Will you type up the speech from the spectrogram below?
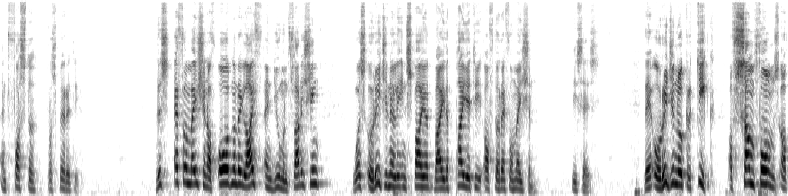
and foster prosperity. This affirmation of ordinary life and human flourishing was originally inspired by the piety of the Reformation, he says. Their original critique of some forms of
